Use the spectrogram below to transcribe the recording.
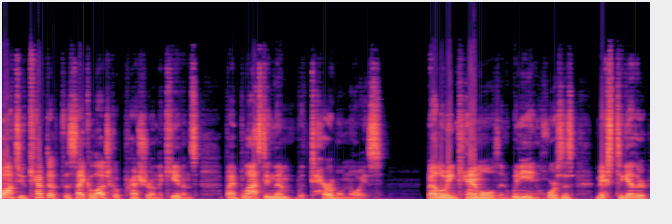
Batu kept up the psychological pressure on the Kievans by blasting them with terrible noise. Bellowing camels and whinnying horses mixed together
